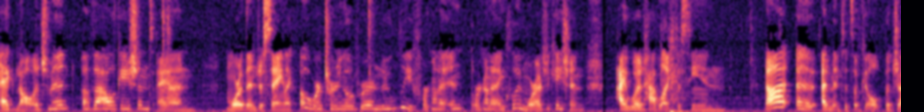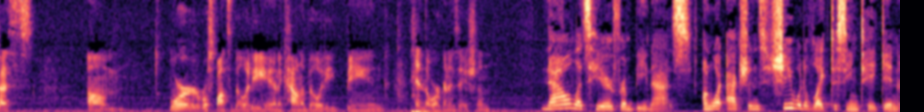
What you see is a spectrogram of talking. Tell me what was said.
acknowledgement of the allegations and more than just saying like oh we're turning over a new leaf we're gonna in- we're gonna include more education I would have liked to scene, not an admittance of guilt, but just um, more responsibility and accountability being in the organization. Now let's hear from Bienasz on what actions she would have liked to seen taken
